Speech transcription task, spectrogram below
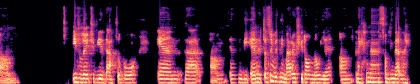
um, you've learned to be adaptable and that um, in the end it doesn't really matter if you don't know yet. Um, and i think that's something that like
